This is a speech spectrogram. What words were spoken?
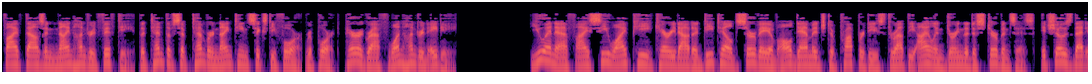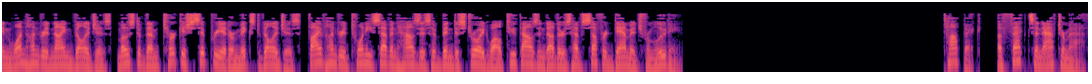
5950, the 10th of September 1964 report, paragraph 180. UNFICYP carried out a detailed survey of all damage to properties throughout the island during the disturbances. It shows that in 109 villages, most of them Turkish Cypriot or mixed villages, 527 houses have been destroyed while 2,000 others have suffered damage from looting. Effects and aftermath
